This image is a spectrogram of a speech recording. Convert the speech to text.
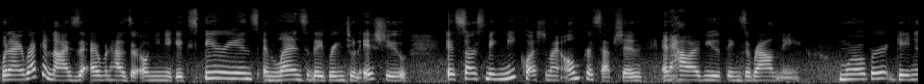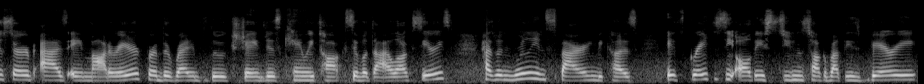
when I recognize that everyone has their own unique experience and lens that they bring to an issue, it starts to make me question my own perception and how I view the things around me. Moreover, getting to serve as a moderator for the Red and Blue Exchanges Can We Talk Civil Dialogue series has been really inspiring because it's great to see all these students talk about these very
